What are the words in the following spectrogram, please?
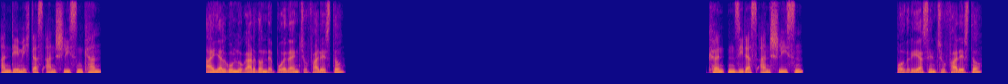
an dem ich das anschließen kann? ¿Hay algún lugar donde pueda enchufar esto? Könnten Sie das anschließen? ¿Podrías enchufar esto?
